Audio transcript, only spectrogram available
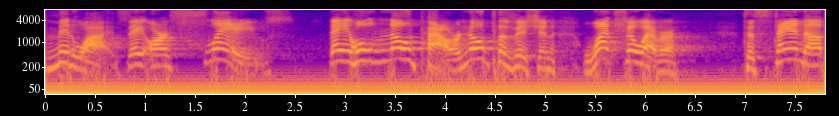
midwives. They are slaves. They hold no power, no position whatsoever to stand up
